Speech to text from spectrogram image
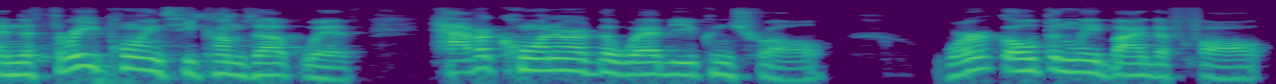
And the three points he comes up with have a corner of the web you control, work openly by default,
